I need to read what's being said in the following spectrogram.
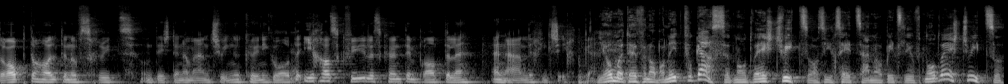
der Abhalten aufs Kreuz und ist dann am Ende Schwingerkönig geworden. Ich habe das Gefühl, es könnte im Brattelen eine ähnliche Geschichte geben. Ja, wir dürfen aber nicht vergessen, die Nordwestschweizer. Also ich setze auch noch ein bisschen auf die Nordwestschweizer.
